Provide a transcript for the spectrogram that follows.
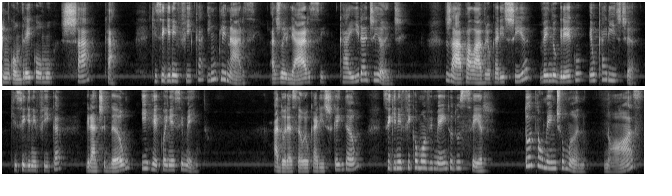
encontrei como shaka, que significa inclinar-se, ajoelhar-se, cair adiante. Já a palavra Eucaristia vem do grego Eucaristia, que significa gratidão e reconhecimento. A adoração eucarística, então, significa o movimento do ser totalmente humano, nós,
